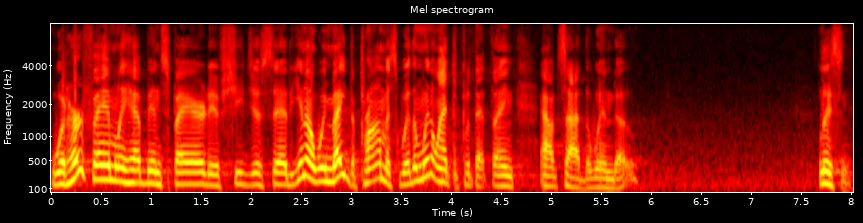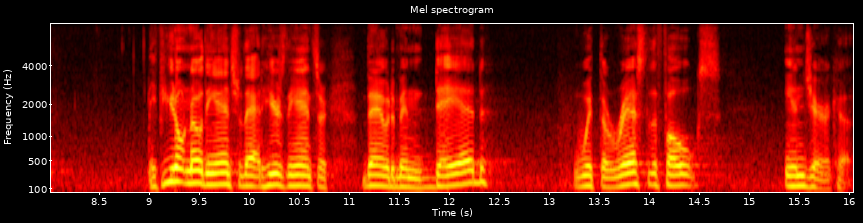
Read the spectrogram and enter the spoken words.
Would her family have been spared if she just said, You know, we made the promise with them. We don't have to put that thing outside the window? Listen, if you don't know the answer to that, here's the answer they would have been dead with the rest of the folks in Jericho.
